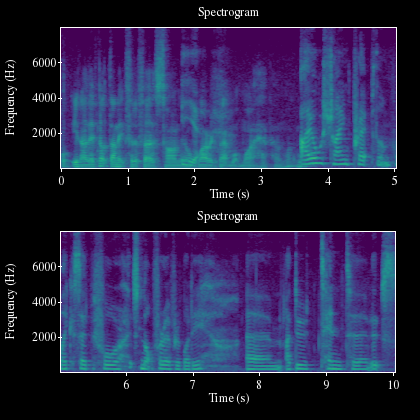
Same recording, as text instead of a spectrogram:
What, you know, they've not done it for the first time. They're all worried about what might happen. What, what, I always try and prep them. Like I said before, it's not for everybody. Um, I do tend to. It's.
